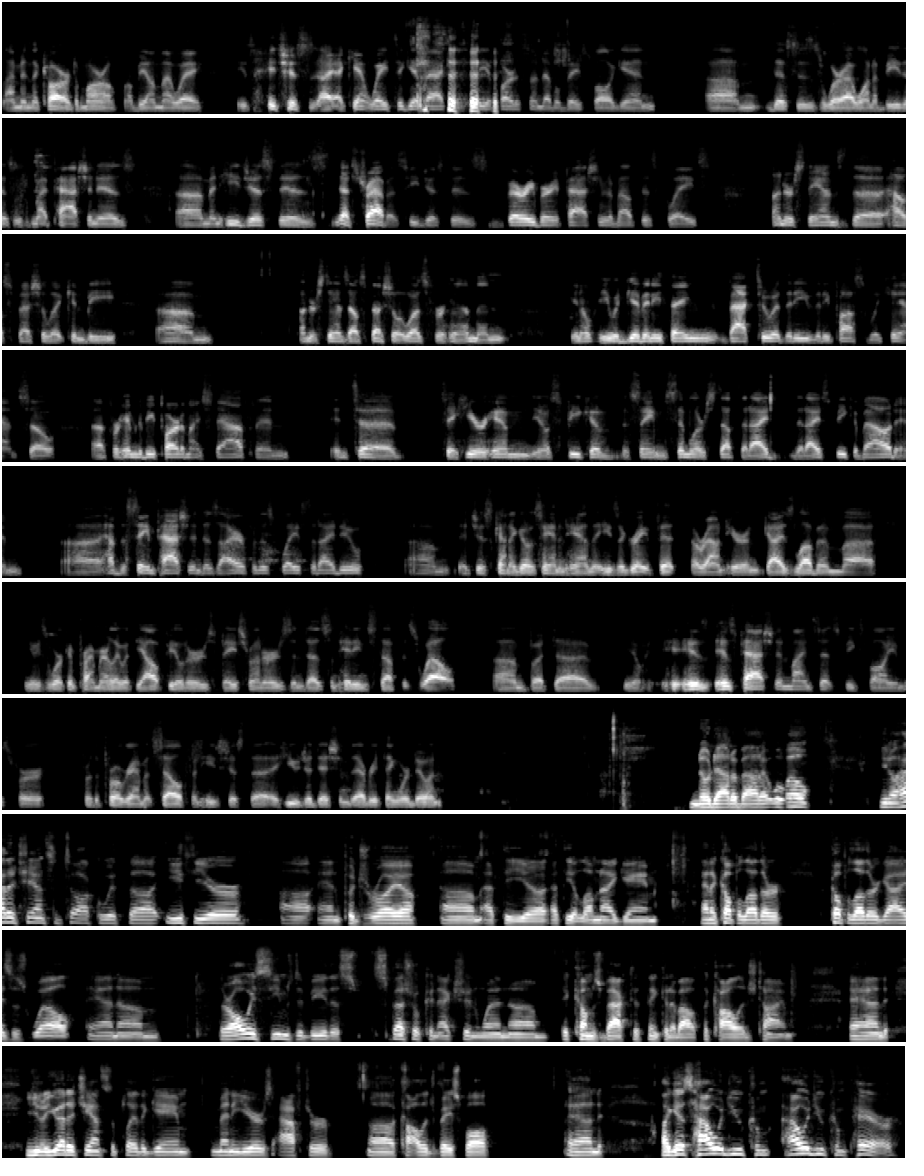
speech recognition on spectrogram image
I'm in the car tomorrow. I'll be on my way. He's like, just I, I can't wait to get back and be a part of Sun Devil baseball again um, this is where I want to be. This is where my passion is. Um, and he just is, that's Travis. He just is very, very passionate about this place, understands the, how special it can be, um, understands how special it was for him. And, you know, he would give anything back to it that he, that he possibly can. So, uh, for him to be part of my staff and, and to, to hear him, you know, speak of the same similar stuff that I, that I speak about and, uh, have the same passion and desire for this place that I do. Um, it just kind of goes hand in hand that he's a great fit around here, and guys love him. Uh, you know, he's working primarily with the outfielders, base runners, and does some hitting stuff as well. Um, but uh, you know, his his passion and mindset speaks volumes for for the program itself, and he's just a huge addition to everything we're doing. No doubt about it. Well, you know, I had a chance to talk with uh, Ethier uh, and Pedroia um, at the uh, at the alumni game, and a couple other couple other guys as well. And um, there always seems to be this special connection when um, it comes back to thinking about the college time. And you know, you had a chance to play the game many years after uh, college baseball, and I guess how would you com- how would you compare,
